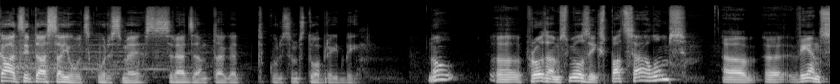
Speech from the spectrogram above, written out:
Kādas ir tās sajūtas, kuras mēs redzam tagad, kuras mums tobrīd bija? Nu, protams, milzīgs pacēlums. Viens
